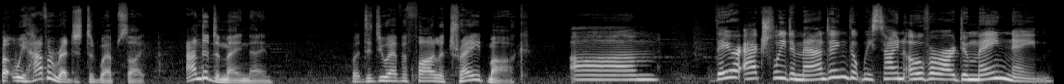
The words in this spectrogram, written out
But we have a registered website and a domain name. But did you ever file a trademark? Um, they are actually demanding that we sign over our domain name.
